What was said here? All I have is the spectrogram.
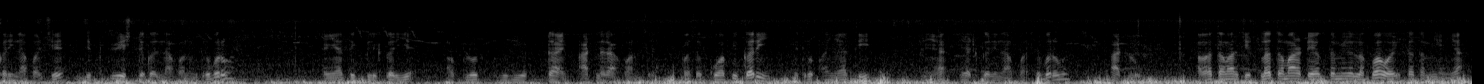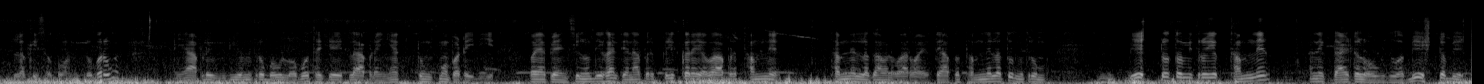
કરી નાખવાનું છે, જે પેસ્ટ કરી નાખવાનું છે, બરાબર? અહીંયાથી ક્લિક કરીએ અપલોડ વીડિયો ટાઈમ આટલે રાખવાનું છે. પછી કોપી કરી, મિત્રો, અહીંયાથી અહીંયા એડ કરી નાખવાનું છે, બરાબર? આટલું. હવે તમારે જેટલા તમારા ટેગ તમે લખવા હોય એટલા તમે અહીંયા લખી શકો, મિત્રો, બરાબર? અહીંયા આપણે વીડિયો મિત્રો, બહુ લોબો થશે એટલે આપણે અહીંયા ટૂંકમાં પટાઈ દઈએ. પછી આ પેન્સિલનું દેખાય તેના પર ક્લિક કરીએ, હવે આપણે થમનેલ થમનેલ લગાવવાનો વારો આવ્યો. તે આપણે થમનેલ હતું, મિત્રો બેસ્ટ તો મિત્રો એક થમનેલ અને એક ટાઇટલ હોવું જોઈએ. બેસ્ટ બેસ્ટ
